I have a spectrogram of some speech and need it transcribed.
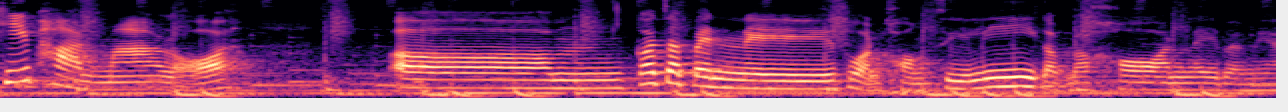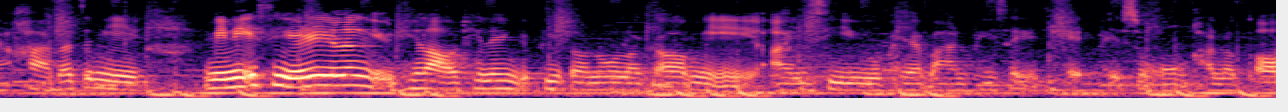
ที่ผ่านมาเหรอเออก็จะเป็นในส่วนของซีรีส์กับละครอะไรแบบนี้ค่ะ ก็จะมีมินิซีรีส์เรื่องอยู่ที่เราที่เล่นกับพี่โตโน่แล้วก็มี ICU พยาบาลพิเศษเขตเพชรวงค่ะ แล้วก็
